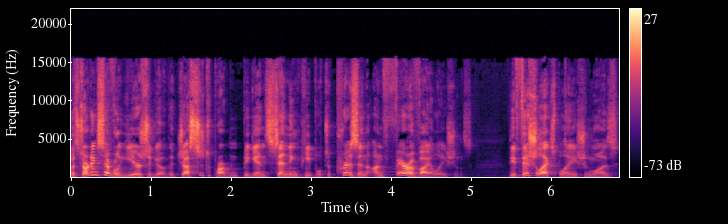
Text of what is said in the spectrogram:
But starting several years ago, the Justice Department began sending people to prison on FARA violations. The official explanation was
